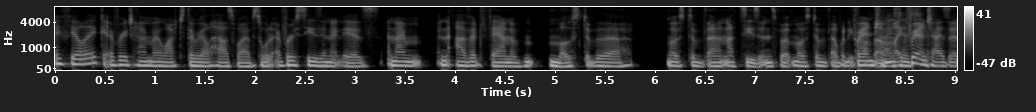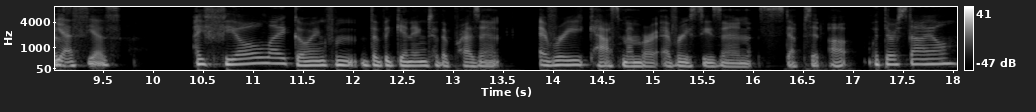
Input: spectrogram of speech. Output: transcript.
I feel like every time I watch The Real Housewives, whatever season it is, and I'm an avid fan of most of the most of the not seasons, but most of the what do you call them? Like franchises. Yes, yes. I feel like going from the beginning to the present, every cast member, every season steps it up with their style.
